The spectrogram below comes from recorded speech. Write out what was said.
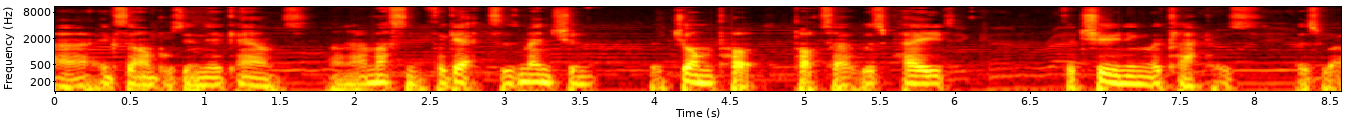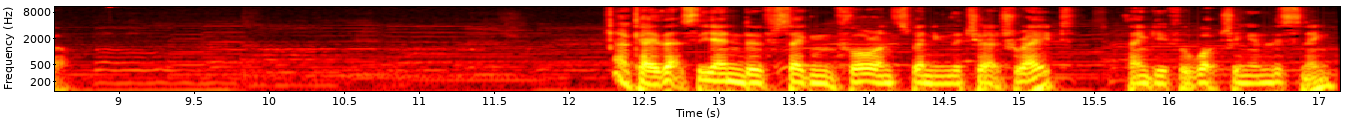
uh, examples in the accounts. And I mustn't forget to mention that John Pot- Potter was paid for tuning the clappers as well. Okay, that's the end of segment four on spending the church rate. Thank you for watching and listening.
